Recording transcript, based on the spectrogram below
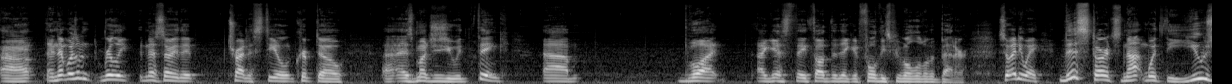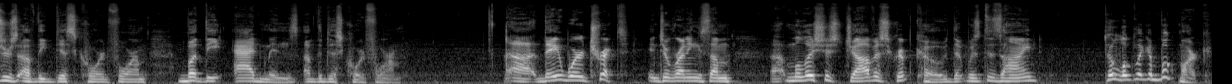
Uh, and that wasn't really necessarily to try to steal crypto uh, as much as you would think, um, but I guess they thought that they could fool these people a little bit better. So, anyway, this starts not with the users of the Discord forum, but the admins of the Discord forum. Uh, they were tricked into running some uh, malicious JavaScript code that was designed to look like a bookmark.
